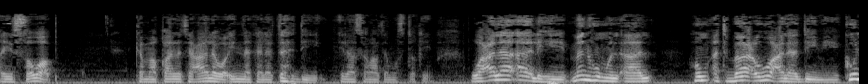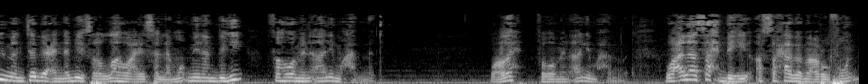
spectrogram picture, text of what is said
أي الصواب. كما قال تعالى وإنك لتهدي إلى صراط مستقيم. وعلى آله من هم الآل؟ هم أتباعه على دينه. كل من تبع النبي صلى الله عليه وسلم مؤمنا به فهو من آل محمد. واضح؟ فهو من آل محمد. وعلى صحبه الصحابة معروفون.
